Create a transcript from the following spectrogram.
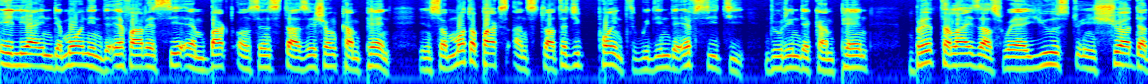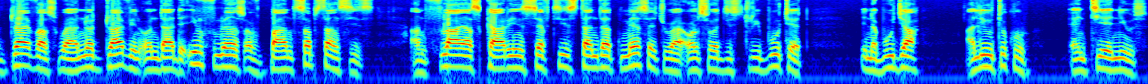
earlier in the morning the FRSC embarked on sensitization campaign in some motor parks and strategic points within the FCT. During the campaign, breathalyzers were used to ensure that drivers were not driving under the influence of banned substances, and flyers carrying safety standard message were also distributed. In Abuja, Aliyu Tukur, NTA News.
